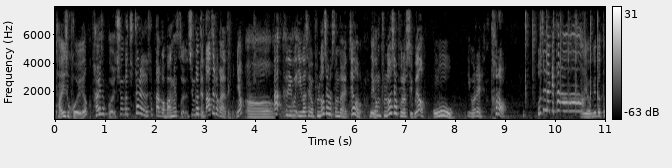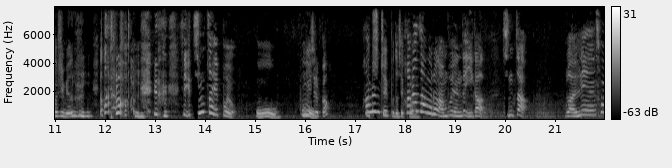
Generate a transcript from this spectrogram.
다이소 거예요? 다이소 거예요. 친구가 추천해서 샀다가 망했어요. 친구한테 따지러 가야 되거든요. 아, 아 그리고 이거 제가 블러셔를 쓴다 했죠? 네. 이건 블러셔 브러쉬고요. 오 이거를 털어. 오진하게 털어. 아, 여기다 터시면 딱 털어. 이게 진짜 예뻐요. 오 보이실까? 화면 진짜 예쁘다 색깔. 화면상으로는 안 보이는데 이가 진짜 말린 손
